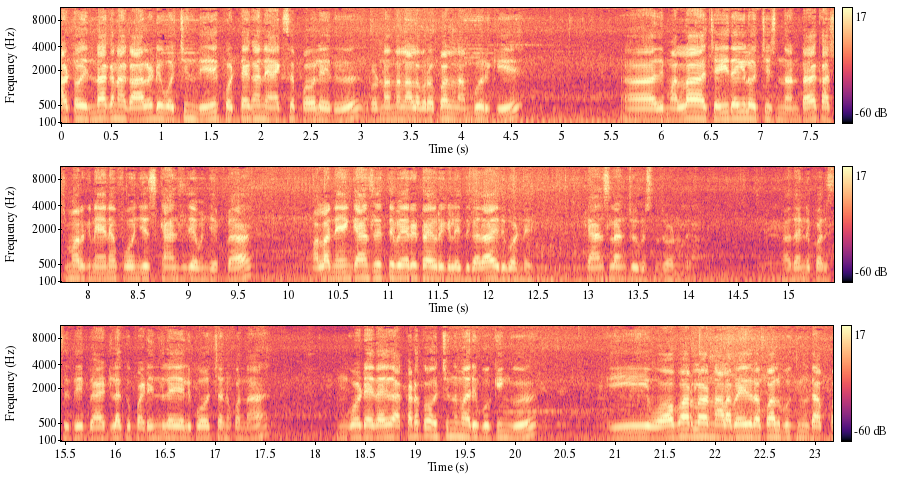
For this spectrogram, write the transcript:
ఆటో. ఇందాక నాకు ఆల్రెడీ వచ్చింది. కొట్టే కానీ యాక్సెప్ట్ అవ్వలేదు. రెండు వందల నలభై రూపాయలు నంబూర్కి. అది మళ్ళీ చేయి దగ్గర వచ్చేసిందంట. కస్టమర్కి నేనే ఫోన్ చేసి క్యాన్సిల్ చేయమని చెప్పా. మళ్ళీ నేను క్యాన్సిల్ అయితే వేరే డ్రైవర్కి వెళ్ళేది కదా ఇదిగోండి. క్యాన్సిల్ అని చూపిస్తుంది చూడండి. అదండి పరిస్థితి. బ్యాడ్ లక్ పడిందిలే వెళ్ళిపోవచ్చు అనుకున్నా. ఇంకోటి ఏదైతే అక్కడికో వచ్చింది మరి బుకింగ్ ఈ ఓవర్లో నలభై ఐదు రూపాయలు బుకింగ్ తప్ప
